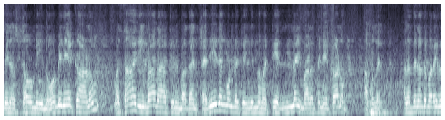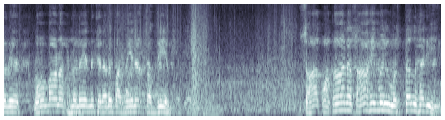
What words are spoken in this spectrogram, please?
മിനസ്തൗമി നോമ്പിനേക്കാളും വസാരി ഇബാദാത്തിൽ ബദൻ ശരീരം കൊണ്ട് ചെയ്യുന്ന മറ്റെല്ലാ ഇബാദത്തിനേക്കാളും അഫലൽ അതെന്തിനകത്ത് പറയുന്നത്? നോമ്പാണ് അഫലല് എന്ന് ചിലർ പറഞ്ഞതിന് ശ്രദ്ധയും സാഹിബുൽ മുസ്തൽഹരി.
